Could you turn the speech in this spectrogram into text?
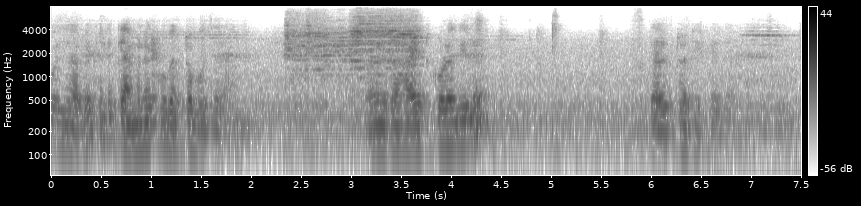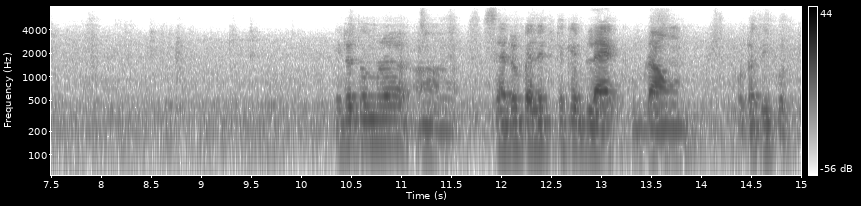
বোঝা যাবে, কিন্তু ক্যামেরায় খুব একটা বোঝা যায় না। এটা হাইট করে দিলে স্ক্যাল্পটা ঢেকে যায়। এটা তোমরা শ্যাডো প্যালেট থেকে ব্ল্যাক ব্রাউন ওটা দিয়ে করতে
